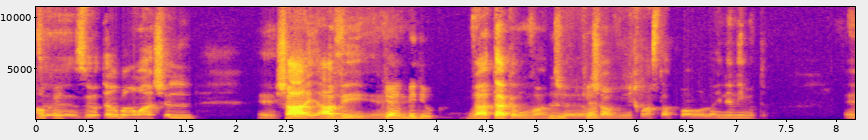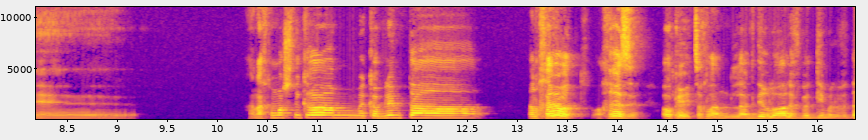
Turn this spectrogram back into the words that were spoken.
אוקיי. זה, זה יותר ברמה של אה, שי, אבי, כן, בדיוק. ואתה כמובן, Mhm, שעכשיו נכנסת פה לעניינים יותר. אה, אנחנו מה שנקרא מקבלים את ההנחיות אחרי זה. אוקיי, צריך לה- להגדיר לו א', ב', ג' וד',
